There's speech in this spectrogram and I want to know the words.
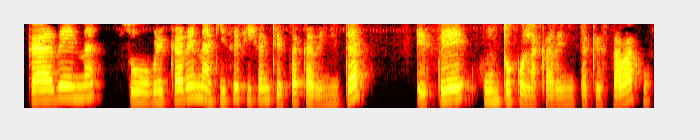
cadena sobre cadena. Aquí se fijan que esta cadenita esté junto con la cadenita que está abajo.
